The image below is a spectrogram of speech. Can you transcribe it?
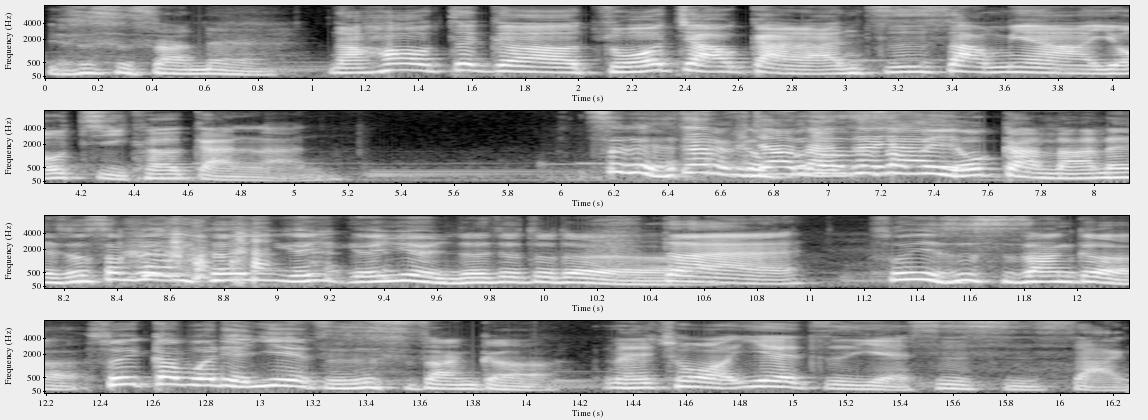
也是十三呢。然后这个左脚橄榄枝上面啊有几颗橄榄？这个也这比较难这上面有橄榄呢，就上面一颗 圆圆圆的，就对不对？对，所以也是十三个，所以该不会连叶子是十三个？没错，叶子也是十三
